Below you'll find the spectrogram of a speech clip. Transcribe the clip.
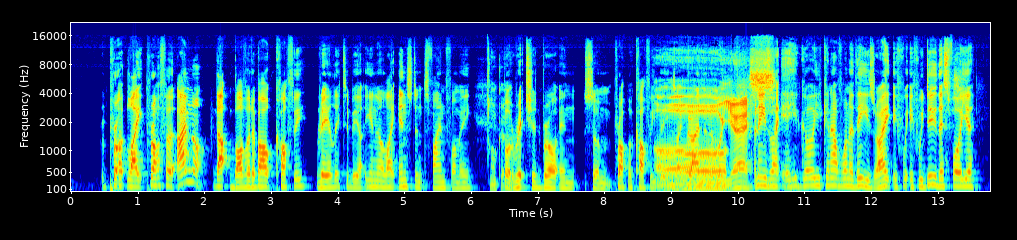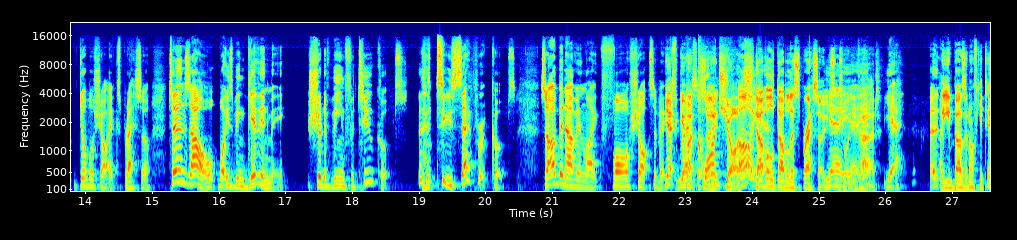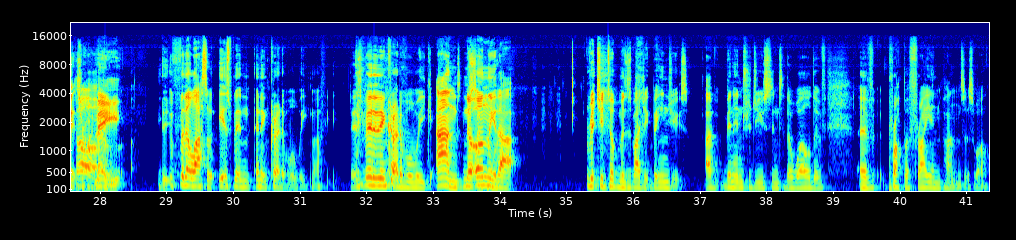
pro, like profit. I'm not that bothered about coffee, really. To be you know, like instant's fine for me. Okay. But Richard brought in some proper coffee beans, like oh, grinding them Oh, up. yes. And he's like, "Here you go. You can have one of these, right? If we if we do this for you, double shot espresso." Turns out what he's been giving me should have been for two cups, two separate cups. So I've been having like four shots of espresso. Yeah, you've had quad shots. Oh, yeah. Double double espressos Yeah, is what yeah, you've yeah. had. Yeah. Uh, Are you buzzing off your tits Oh. right now? Mate, for the last week. It's been an incredible week, Matthew. It's been an incredible week, and not only that, Richard Tubman's Magic Bean Juice. I've been introduced into the world of of proper frying pans as well.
